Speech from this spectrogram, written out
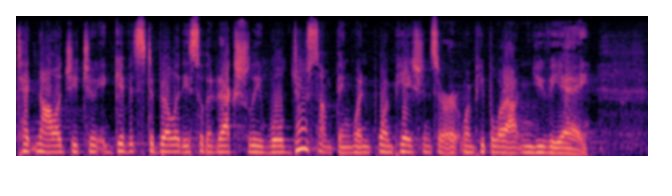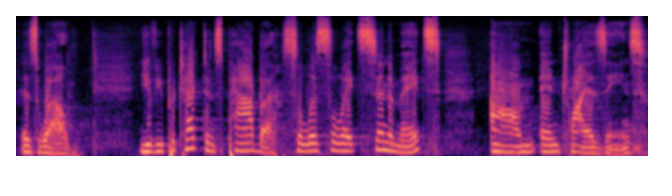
technology to give it stability so that it actually will do something when, when patients are, when people are out in UVA as well. UV protectants, PABA, salicylates, cinnamates, um, and triazines.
